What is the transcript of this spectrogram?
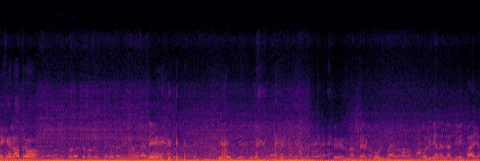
Es que el otro. Por último no interesa de ningún lugar. Sí. Es hermano Vergón. Boliviana Nacional Civil, vaya.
